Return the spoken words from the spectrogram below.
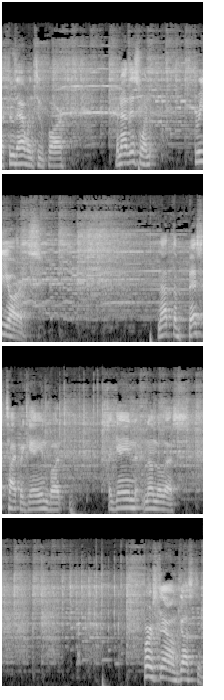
I threw that one too far. But now this one, three yards. Not the best type of gain, but a gain nonetheless. First down, Gustin.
